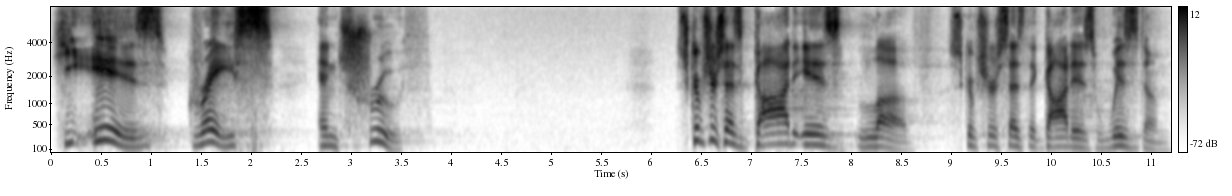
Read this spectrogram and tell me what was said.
he is grace and truth. Scripture says God is love. Scripture says that God is wisdom.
